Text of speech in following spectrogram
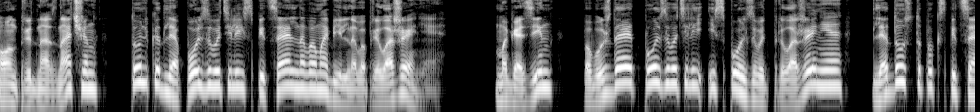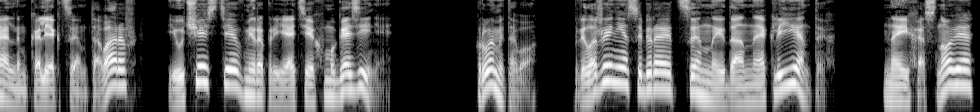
Он предназначен только для пользователей специального мобильного приложения. Магазин побуждает пользователей использовать приложение для доступа к специальным коллекциям товаров и участия в мероприятиях в магазине. Кроме того, приложение собирает ценные данные о клиентах. На их основе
